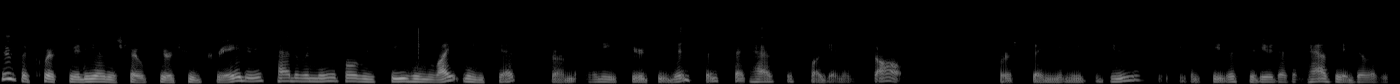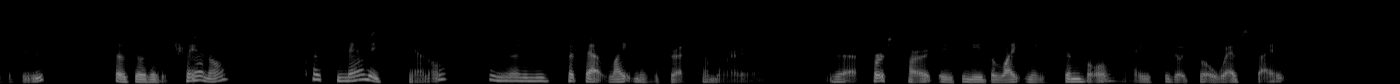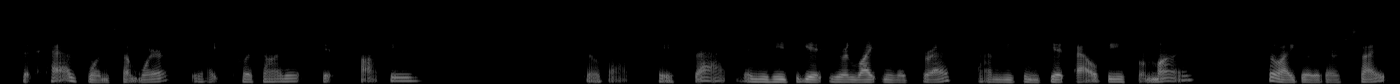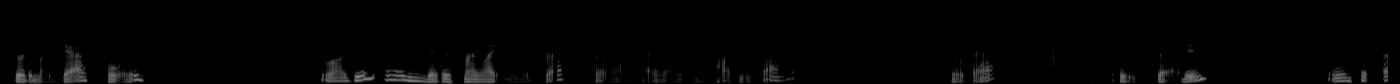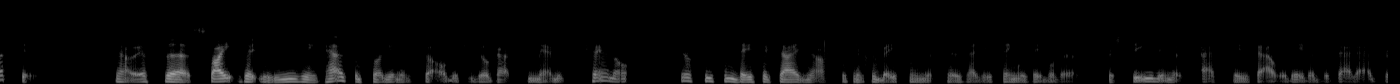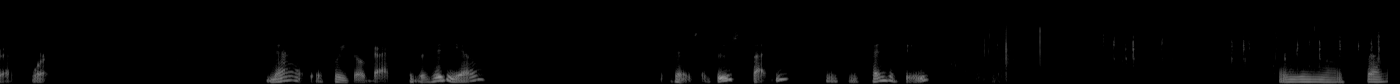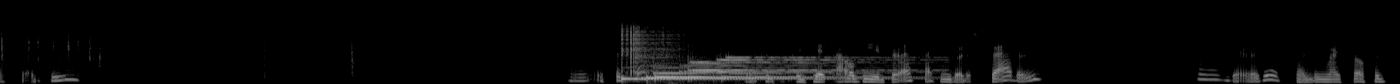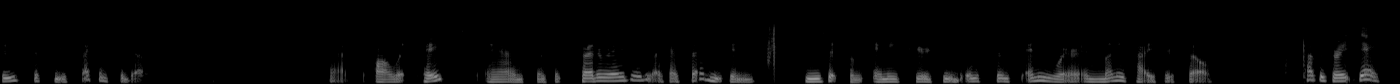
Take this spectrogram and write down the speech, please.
Here's a quick video to show PeerTube creators how to enable receiving Lightning kits from any PeerTube instance that has this plugin installed. First thing you need to do, you can see this video doesn't have the ability to boost, so go to the channel, click Manage Channel, and you're going to need to put that Lightning address somewhere in. The first part is you need the Lightning symbol. I used to go to a website that has one somewhere, right click on it, hit copy, go back, paste that. Then you need to get your lightning address. I'm using GetAlby for mine. So I go to their site, go to my dashboard, log in, and there's my lightning address. So I highlight and copy that. Go back, paste that in, and hit update. Now, if the site that you're using has the plugin installed, if you go back to Manage Channel, you'll see some basic diagnostic information that says everything was able to proceed and it actually validated that that address worked. Now, if we go back to the video, there's a boost button. You can send a boost. Sending myself a boost. To get Alby address, I can go to Saturn. And there it is, sending myself a boost a few seconds ago. That's all it takes. And since it's federated, like I said, you can use it from any PeerTube instance anywhere and monetize yourself. Have a great day.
